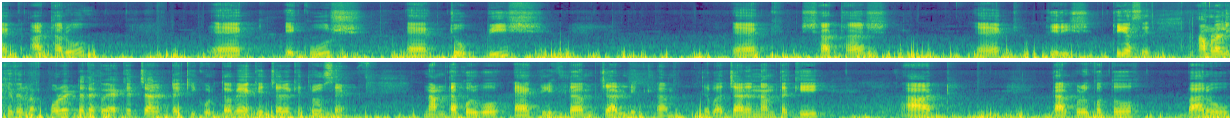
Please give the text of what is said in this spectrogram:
এক, আঠারো, এক, একুশ, এক, চব্বিশ, এক, সাতাশ, এক, তিরিশ। ঠিক আছে? আমরা লিখে ফেললাম। পরেরটা দেখো, একের চারটা কি করতে হবে? একের চারের ক্ষেত্রেও সেম নামটা করব এক লিখলাম, চার লিখলাম। এবার চারের নামটা কি? আট। তারপরে কত? বারো।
